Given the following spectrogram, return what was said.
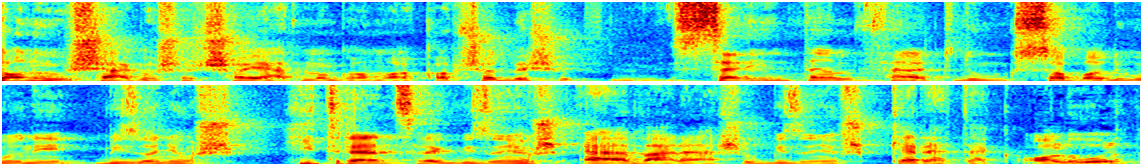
tanulságosat saját magammal kapcsolatban, és hmm. szerintem fel tudunk szabadulni bizonyos hitrendszerek, bizonyos elvárások, bizonyos keretek alól,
